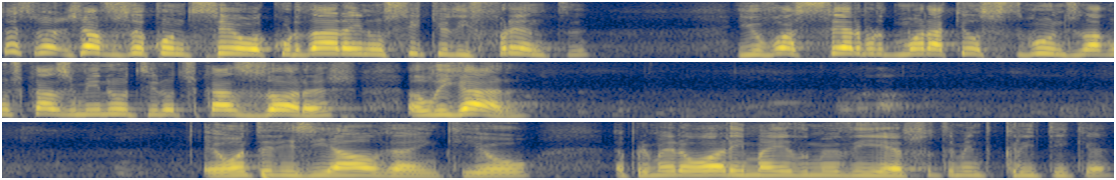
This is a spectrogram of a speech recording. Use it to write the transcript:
Não sei se já vos aconteceu acordarem num sítio diferente e o vosso cérebro demora aqueles segundos, em alguns casos minutos e em outros casos horas, a ligar. Eu ontem dizia a alguém que eu, a primeira hora e meia do meu dia é absolutamente crítica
